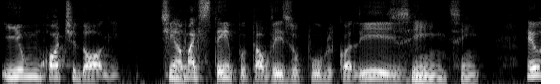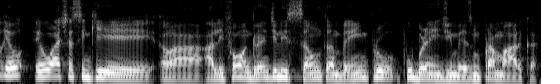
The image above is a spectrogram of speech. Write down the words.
e um hot dog. Tinha É. mais tempo, talvez, o público ali. Sim, sim. Eu, eu, eu acho assim que ah, ali foi uma grande lição também pro, pro branding mesmo, pra marca.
